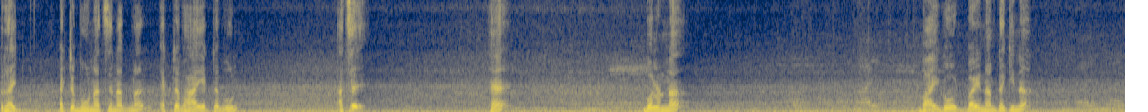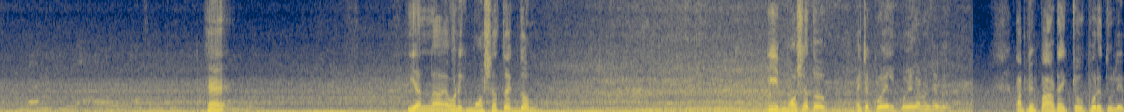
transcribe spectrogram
রাইট, একটা বোন আছেন আপনার, একটা ভাই, একটা বোন। আছে? হ্যাঁ? বলুন না। বাই গুড। ভাইয়ের নামটা কি না? হ্যাঁ? ই আল্লাহ অনেক মশা তো একদম। ই মশা তো একটা কোয়েল কোয়েল আনা যাবে। আপনি পাটা একটু উপরে তুলেন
